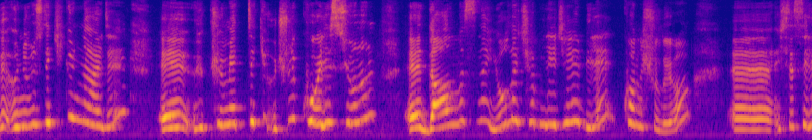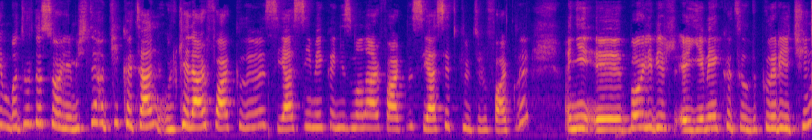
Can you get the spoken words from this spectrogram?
Ve önümüzdeki günlerde e, hükümetteki üçlü koalisyonun e, dağılmasına yol açabileceği bile konuşuluyor. Ee, işte Selim Badur da söylemişti. Hakikaten ülkeler farklı, siyasi mekanizmalar farklı, siyaset kültürü farklı. Hani e, böyle bir e, yemeğe katıldıkları için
